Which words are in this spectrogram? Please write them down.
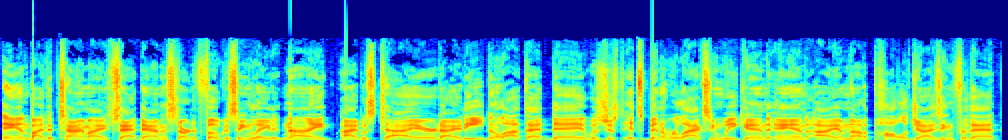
And by the time I sat down and started focusing late at night, I was tired. I had eaten a lot that day. It was just, it's been a relaxing weekend, and I am not apologizing for that.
